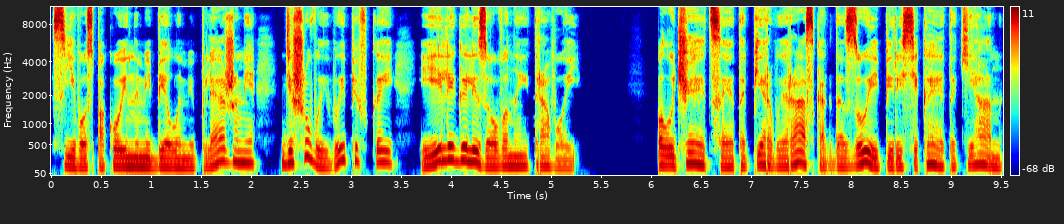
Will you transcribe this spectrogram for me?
с его спокойными белыми пляжами, дешевой выпивкой и легализованной травой. Получается, это первый раз, когда Зои пересекает океан.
